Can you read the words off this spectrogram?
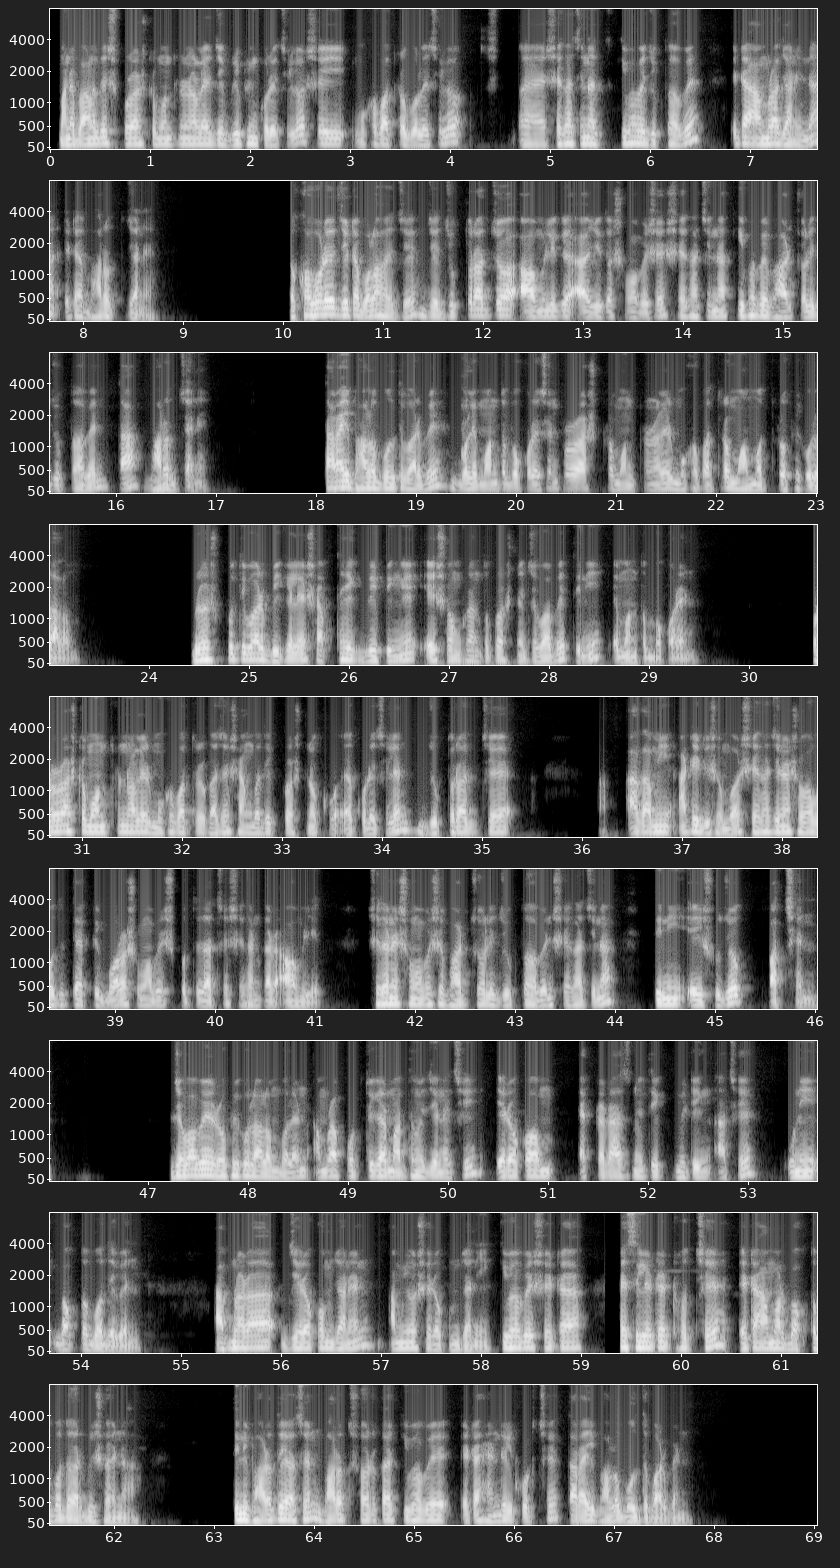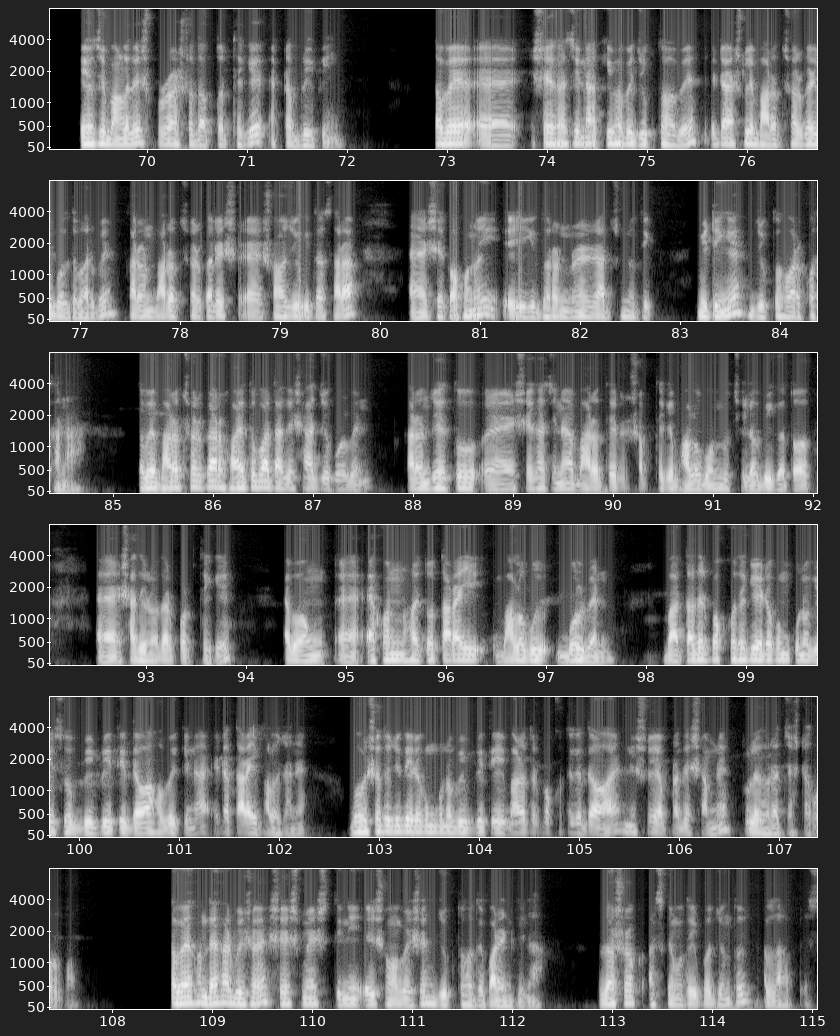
মানে বাংলাদেশ পররাষ্ট্র মন্ত্রণালয়ে যে ব্রিফিং করেছিল, সেই মুখপাত্র বলেছিল শেখ হাসিনা কীভাবে যুক্ত হবে, এটা আমরা জানি না, এটা ভারত জানে। তো খবরে যেটা বলা হয়েছে যে যুক্তরাজ্য আওয়ামী লীগের আয়োজিত সমাবেশে শেখ হাসিনা কীভাবে ভার্চুয়ালি যুক্ত হবেন তা ভারত জানে। তারাই ভালো বলতে পারবে বলে মন্তব্য করেছেন পররাষ্ট্র মন্ত্রণালয়ের মুখপাত্র মোহাম্মদ রফিকুল আলম। বৃহস্পতিবার বিকেলে সাপ্তাহিক ব্রিফিংয়ে এ সংক্রান্ত প্রশ্নের জবাবে তিনি এ মন্তব্য করেন। পররাষ্ট্র মন্ত্রণালয়ের মুখপাত্রের কাছে সাংবাদিক প্রশ্ন করেছিলেন, যুক্তরাজ্যে আগামী আটই ডিসেম্বর শেখ হাসিনার সভাপতিত্বে একটি বড় সমাবেশ করতে যাচ্ছে সেখানকার আওয়ামী লীগ। সেখানে সমাবেশে ভার্চুয়ালি যুক্ত হবেন শেখ হাসিনা। তিনি এই সুযোগ পাচ্ছেন। জবাবে রফিকুল আলম বলেন, আমরা পত্রিকার মাধ্যমে জেনেছি, এরকম একটা রাজনৈতিক মিটিং আছে, উনি বক্তব্য দেবেন। আপনারা যেরকম জানেন, আমিও সেরকম জানি। কীভাবে সেটা ফ্যাসিলিটেট হচ্ছে, এটা আমার বক্তব্য দেওয়ার বিষয় না। তিনি ভারতে আছেন, ভারত সরকার কীভাবে এটা হ্যান্ডেল করছে তারাই ভালো বলতে পারবেন। এ হচ্ছে বাংলাদেশ পররাষ্ট্র দপ্তর থেকে একটা ব্রিফিং তবে শেখ হাসিনা কীভাবে যুক্ত হবে, এটা আসলে ভারত সরকারই বলতে পারবে। কারণ ভারত সরকারের সহযোগিতা ছাড়া সে কখনোই এই ধরনের রাজনৈতিক মিটিংয়ে যুক্ত হওয়ার কথা না। তবে ভারত সরকার হয়তোবা তাকে সাহায্য করবেন। কারণ যেহেতু শেখ হাসিনা ভারতের সব থেকে ভালো বন্ধু ছিল, বিগত স্বাধীনতার পর থেকে এবং এখন হয়তো তারাই ভালো বলবেন বা তাদের পক্ষ থেকে এরকম কোনো কিছু বিবৃতি দেওয়া হবে কিনা, এটা তারাই ভালো জানে। ভবিষ্যতে যদি এরকম কোনো বিবৃতি ভারতের পক্ষ থেকে দেওয়া হয়, নিশ্চয়ই আপনাদের সামনে তুলে ধরার চেষ্টা করব। তবে এখন দেখার বিষয়, শেষমেশ তিনি এই সমাবেশে যুক্ত হতে পারেন কিনা। দর্শক, আজকের মতো এই পর্যন্তই। আল্লাহ হাফেজ।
